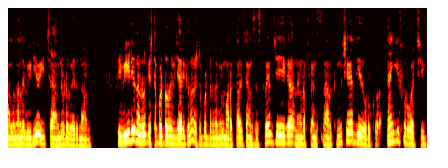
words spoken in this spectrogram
നല്ല നല്ല വീഡിയോ ഈ ചാനലിലൂടെ വരുന്നതാണ്. അപ്പോൾ ഈ വീഡിയോ നിങ്ങൾക്ക് ഇഷ്ടപ്പെട്ടു എന്ന് വിചാരിക്കുന്നു. ഇഷ്ടപ്പെട്ടിട്ടുണ്ടെങ്കിൽ മറക്കാതെ ചാനൽ സബ്സ്ക്രൈബ് ചെയ്യുക. നിങ്ങളുടെ ഫ്രണ്ട്സിന് ആർക്കെങ്കിലും ഷെയർ ചെയ്ത് കൊടുക്കുക. താങ്ക് ഫോർ വാച്ചിങ്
